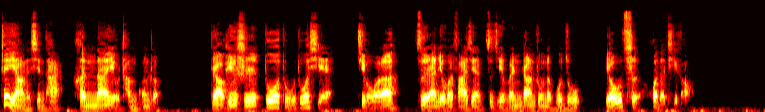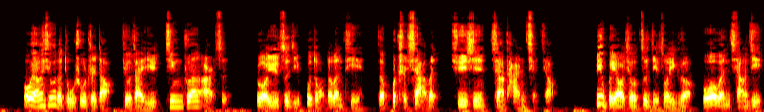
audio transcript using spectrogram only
这样的心态很难有成功者。只要平时多读多写。久了，自然就会发现自己文章中的不足，由此获得提高。欧阳修的读书之道就在于“精专”二字。若遇自己不懂的问题，则不耻下问，虚心向他人请教，并不要求自己做一个博闻强记、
